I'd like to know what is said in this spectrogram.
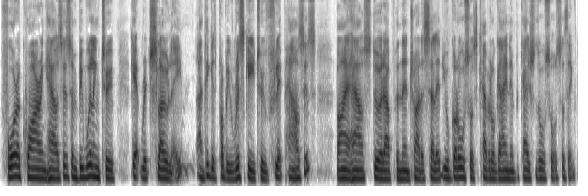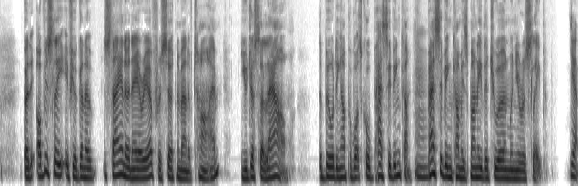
for acquiring houses and be willing to get rich slowly. I think it's probably risky to flip houses, buy a house, do it up, and then try to sell it. You've got all sorts of capital gain implications, all sorts of things. But obviously, if you're going to stay in an area for a certain amount of time, you just allow the building up of what's called passive income. Passive income is money that you earn when you're asleep. Yeah.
